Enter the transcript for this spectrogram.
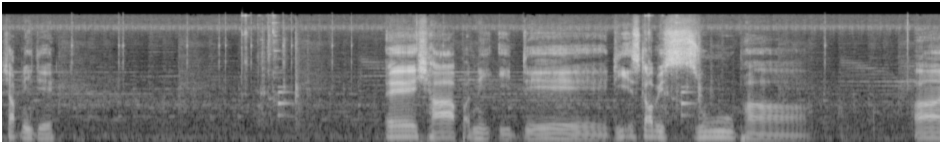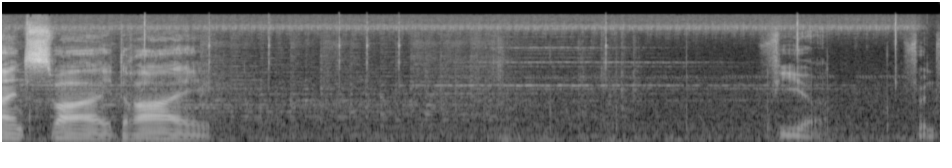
Ich habe eine Idee. Ich habe eine Idee. Die ist, glaube ich, super. Eins, zwei, drei. Vier. Fünf.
